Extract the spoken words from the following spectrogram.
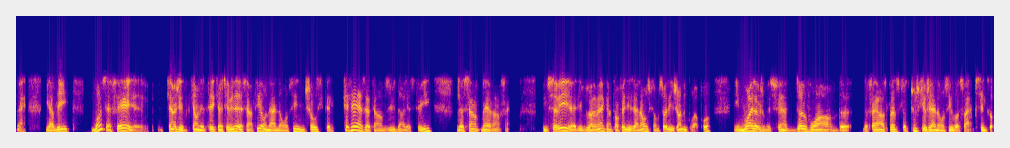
Ben, regardez, moi, ça fait, euh, quand j'ai, quand on était, quand j'ai de la santé, on a annoncé une chose qui était très attendue dans l'esprit, le centre mère-enfant. Vous savez, euh, les gouvernements, quand on fait des annonces comme ça, les gens ne croient pas. Et moi, là, je me suis fait un devoir de, faire en sorte que tout ce que j'ai annoncé va se faire. C'est le cas.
